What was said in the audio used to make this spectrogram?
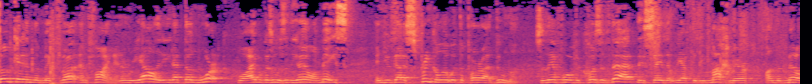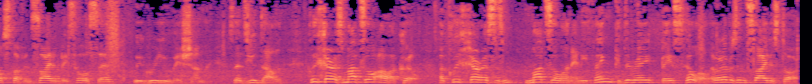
dunk it in the mikveh, and fine. And in reality, that doesn't work. Why? Because it was in the ohel meis, and you've got to sprinkle it with the para aduma. So therefore, because of that, they say that we have to be machmer on the metal stuff inside. And Beis Hillel said we agree to you, Beis Shammai. So that's Yudalid. Kli cheres matzel al hakol. A kli cheres is matzel on anything. K'direi Beis Hillel. Whatever's inside is tar.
